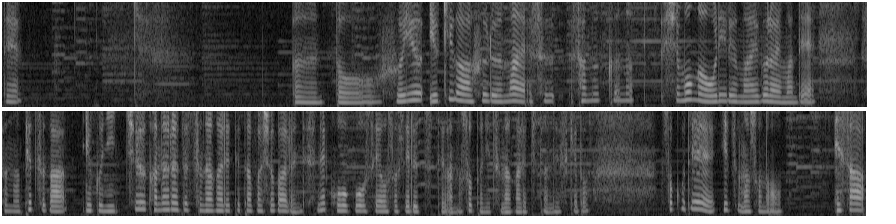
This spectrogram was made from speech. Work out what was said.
でうんと冬雪が降る前寒くなって霜が降りる前ぐらいまでその鉄がよく日中必ずつながれてた場所があるんですね。光合成をさせるっつってあの外につながれてたんですけど。そこでいつもその餌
